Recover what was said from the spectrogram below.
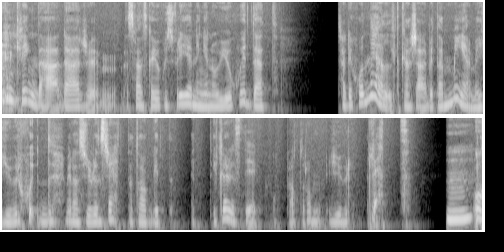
kring det här, där eh, Svenska djurskyddsföreningen och djurskyddet traditionellt kanske arbetar mer med djurskydd, medan Djurens Rätt har tagit ett ytterligare steg och pratar om djurrätt. Mm. Och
